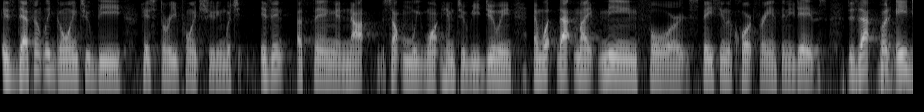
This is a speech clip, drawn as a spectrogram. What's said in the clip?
is definitely going to be his three point shooting, which isn't a thing and not something we want him to be doing, and what that might mean for spacing the court for Anthony Davis. Does that put AD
